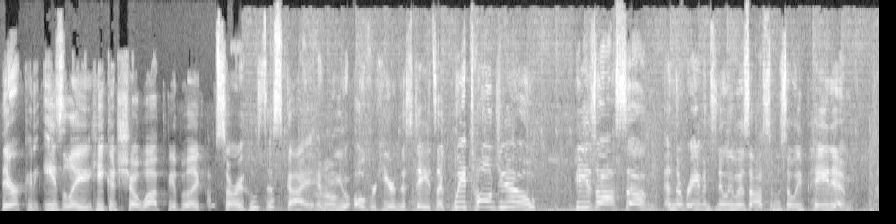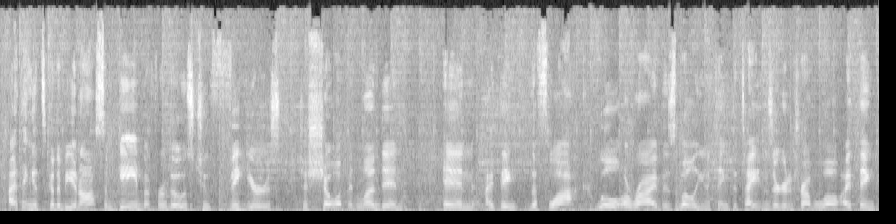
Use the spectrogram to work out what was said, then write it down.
there could easily he could show up. People are like, I'm sorry, who's this guy? And we over here in the states, like, we told you, he's awesome, and the Ravens knew he was awesome, so we paid him. I think it's going to be an awesome game, but for those two figures to show up in London, and I think the flock will arrive as well. You think the Titans are going to travel well? I think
